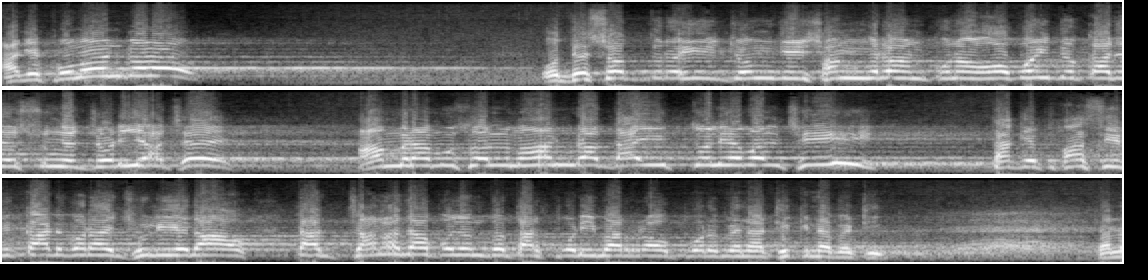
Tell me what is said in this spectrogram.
আগে প্রমাণ করো। ও দেশদ্রোহী জঙ্গি সংগ্রাম কোন অবৈধ কাজের সঙ্গে জড়িয়ে আছে? আমরা মুসলমানরা দায়িত্ব নিয়ে বলছি, তাকে ফাঁসির কাঠগড়ায় ঝুলিয়ে দাও, তার জানাজা পর্যন্ত তার পরিবাররাও পড়বে না, ঠিক না বেঠিক? কেন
